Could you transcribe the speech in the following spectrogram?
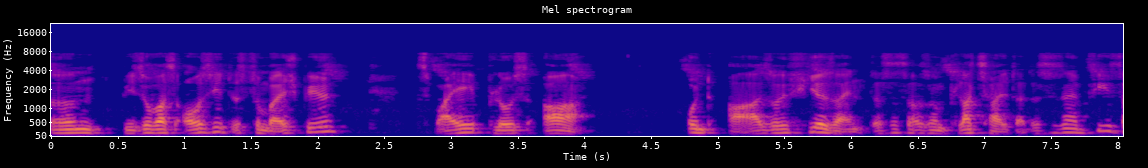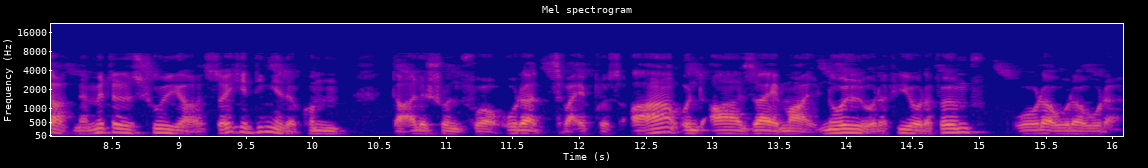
Ähm, wie sowas aussieht, ist zum Beispiel 2 plus a. Und a soll 4 sein. Das ist also ein Platzhalter. Das ist, wie gesagt, in der Mitte des Schuljahres. Solche Dinge, da kommen da alle schon vor. Oder 2 plus a und a sei mal 0 oder 4 oder 5 oder, oder, oder.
